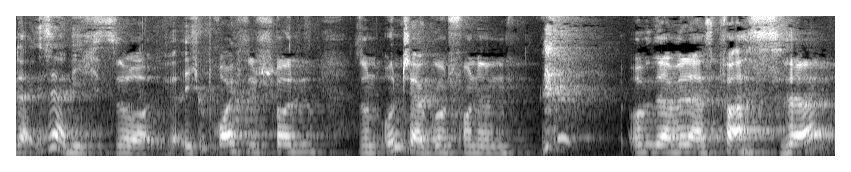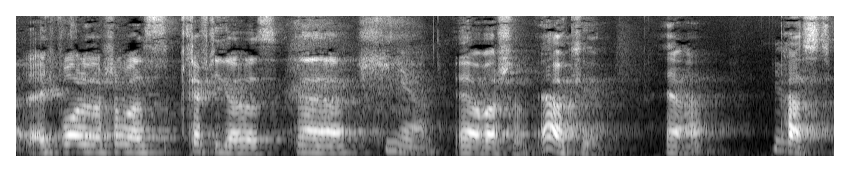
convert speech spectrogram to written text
da ist ja nicht so. Ich bräuchte schon so einen Untergurt von einem, um damit das passt. Ja? Ich brauche schon was kräftigeres. Naja, Ja. ja, war schon. Ja, okay. Ja, passt.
